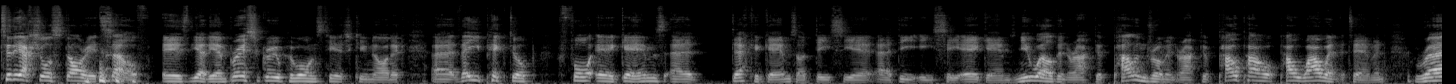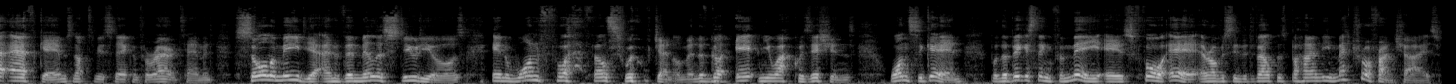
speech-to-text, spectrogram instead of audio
to the actual story itself is yeah the Embracer Group who owns THQ Nordic. Uh, they picked up 4A Games. Uh, Deca Games or DCA, uh, DECA Games, New World Interactive, Palindrome Interactive, Pow Pow Pow Wow Entertainment, Rare Earth Games, not to be mistaken for Rare Entertainment, Sola Media, and Vanilla Studios in one fell swoop, gentlemen. They've got eight new acquisitions once again. But the biggest thing for me is 4A are obviously the developers behind the Metro franchise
